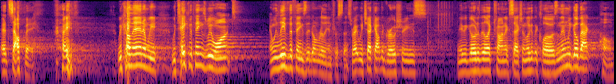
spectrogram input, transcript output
at South Bay, right? We come in and we, we take the things we want, and we leave the things that don't really interest us, right? We check out the groceries, maybe go to the electronics section, look at the clothes, and then we go back home.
